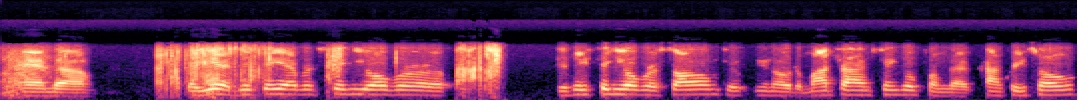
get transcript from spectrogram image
And uh but yeah, did they ever send you over a, did they send you over a song to you know, the My Time single from the Concrete Soul?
